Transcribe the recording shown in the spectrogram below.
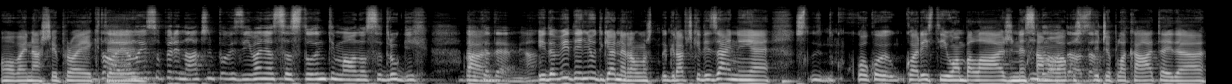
ovaj, naše projekte. Da, i ono i super je način povezivanja sa studentima ono sa drugih akademija. I da vide ljudi generalno što grafički dizajn je koliko koristi u ambalaži, ne samo Da, ovako da, što se da. tiče plakata i da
